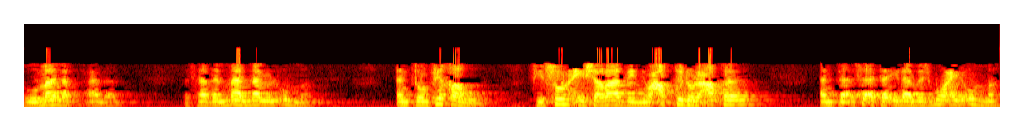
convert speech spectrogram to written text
هو مالك فعلا بس هذا المال مال الأمة. أن تنفقه في صنع شراب يعطل العقل أنت أسأت إلى مجموع الأمة.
